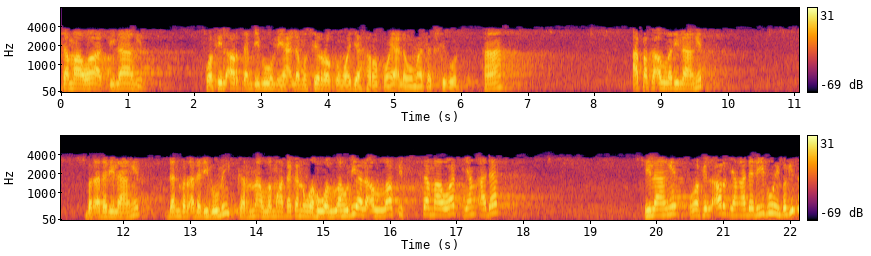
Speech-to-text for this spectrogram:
samawat di langit wa fil ard dan di bumi ya'lamu sirrakum wa jahrakum wa ya'lamu ma taksibun. Ha? Apakah Allah di langit? Berada di langit dan berada di bumi karena Allah mengatakan wa huwallahu dialah Allah fis samawat yang ada di langit wa fil ard yang ada di bumi begitu.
